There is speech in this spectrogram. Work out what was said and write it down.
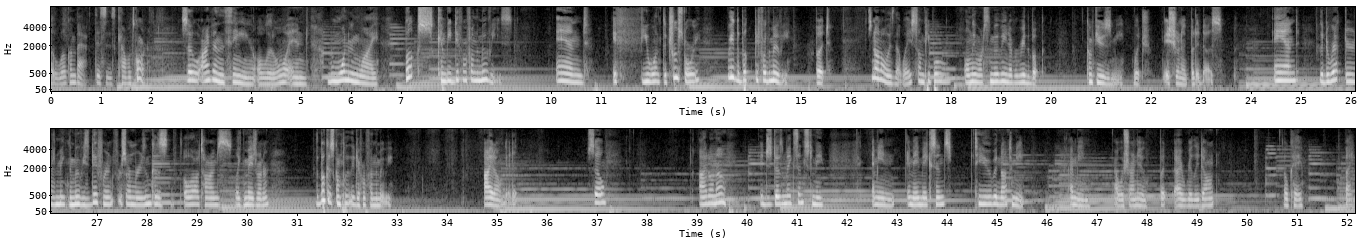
welcome back. This is Calvin's Corner. So, I've been thinking a little and I've been wondering why books can be different from the movies. And if you want the true story, read the book before the movie. But it's not always that way. Some people only watch the movie and never read the book. Confuses me, which it shouldn't, but it does. And the directors make the movies different for some reason because a lot of times, like The Maze Runner, the book is completely different from the movie. I don't get it. So, I don't know. It just doesn't make sense to me. I mean, it may make sense to you, but not to me. I mean, I wish I knew, but I really don't. Okay. Bye.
